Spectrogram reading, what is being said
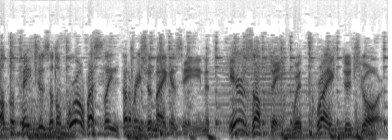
From the pages of the World Wrestling Federation magazine, here's Update with Craig DeGeorge.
